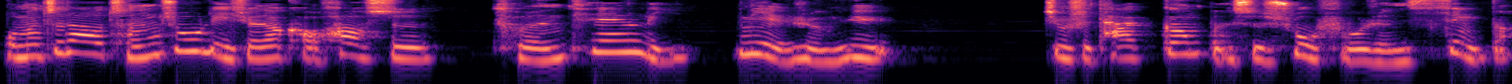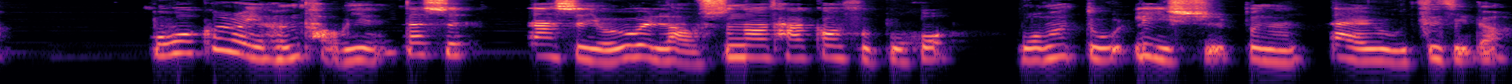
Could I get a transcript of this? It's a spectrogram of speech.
我们知道程朱理学的口号是存天理，灭人欲，就是它根本是束缚人性的。不过个人也很讨厌，但是。但是有一位老师呢，他告诉不惑，我们读历史不能带入自己的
